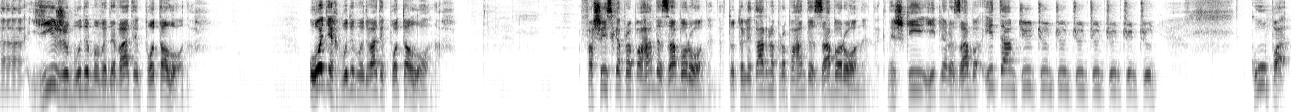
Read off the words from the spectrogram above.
Е, їжу будемо видавати по талонах. Одяг будемо видавати по талонах. Фашистська пропаганда заборонена. Тоталітарна пропаганда заборонена. Книжки Гітлера заборонені. І там тюнь-тюнь-тюнь-тюнь-тюнь-тюнь-тюнь-тюнь. Купа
